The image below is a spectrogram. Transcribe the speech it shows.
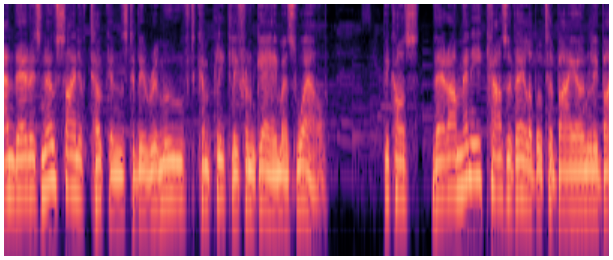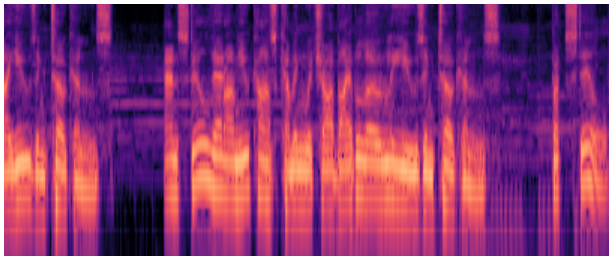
And there is no sign of tokens to be removed completely from game as well. Because, there are many cars available to buy only by using tokens. And still there are new cars coming which are buyable only using tokens. But still,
